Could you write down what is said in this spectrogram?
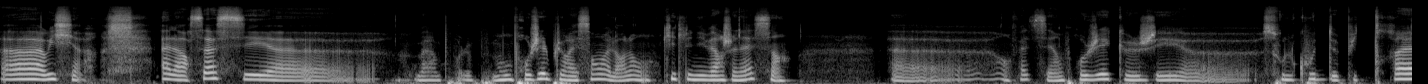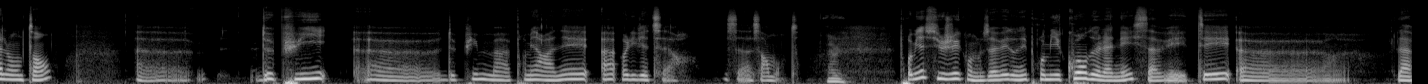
Ah oui. Alors ça, c'est euh, ben, le- mon projet le plus récent. Alors là, on quitte l'univers jeunesse. en fait, c'est un projet que j'ai sous le coude depuis très longtemps. depuis, depuis ma première année à Olivier de Serre. Ça, ça remonte. Ah oui. Premier sujet qu'on nous avait donné, premier cours de l'année, ça avait été la,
